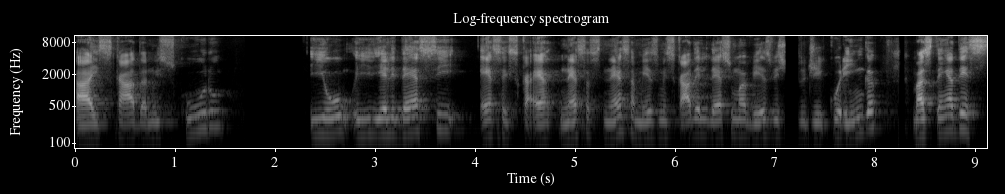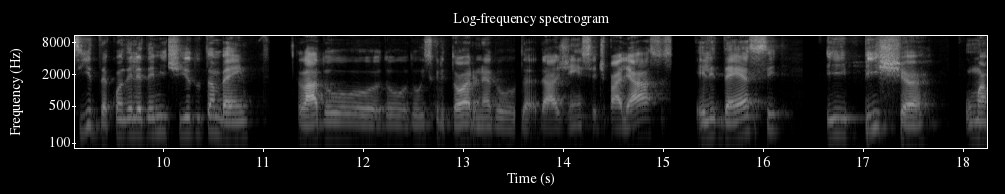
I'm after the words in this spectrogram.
a escada no escuro e, o, e ele desce essa é, nessa, nessa mesma escada ele desce uma vez vestido de coringa, mas tem a descida quando ele é demitido também lá do, do, do escritório, né, do, da, da, agência de palhaços. Ele desce e picha uma,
